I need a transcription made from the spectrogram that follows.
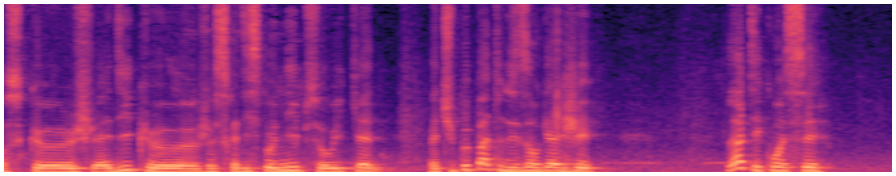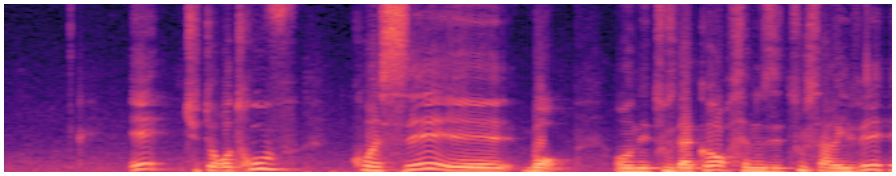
Parce que je lui ai dit que je serais disponible ce week-end. Mais tu ne peux pas te désengager. Là, tu es coincé. Et tu te retrouves coincé et bon, on est tous d'accord, ça nous est tous arrivé.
